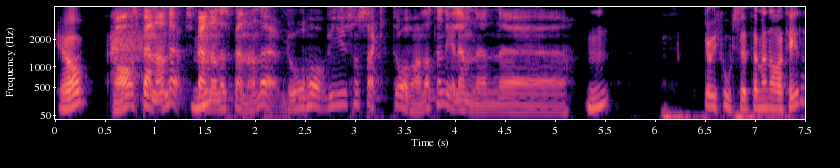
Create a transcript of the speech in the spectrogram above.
Ja, ja, spännande. Spännande, spännande. Då har vi ju som sagt avhandlat en del ämnen. eh, mm. Ska vi fortsätta med några till?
